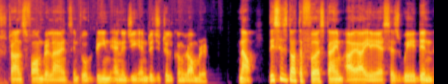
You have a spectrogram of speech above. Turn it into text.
to transform Reliance into a green energy and digital conglomerate. Now, this is not the first time IIAS has weighed in.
